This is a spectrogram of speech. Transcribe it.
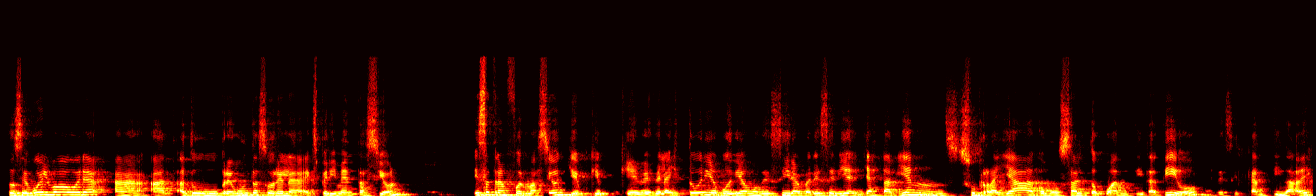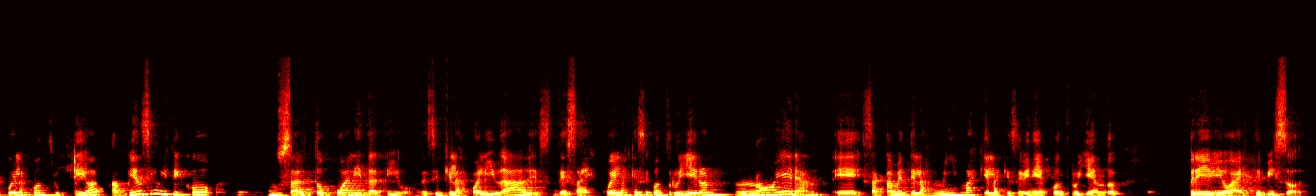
Entonces vuelvo ahora a tu pregunta sobre la experimentación esa transformación que, desde la historia podríamos decir aparece bien, ya está bien subrayada como un salto cuantitativo, es decir, cantidad de escuelas constructivas, también significó un salto cualitativo, es decir, que las cualidades de esas escuelas que se construyeron no eran eh, exactamente las mismas que las que se venían construyendo previo a este episodio.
